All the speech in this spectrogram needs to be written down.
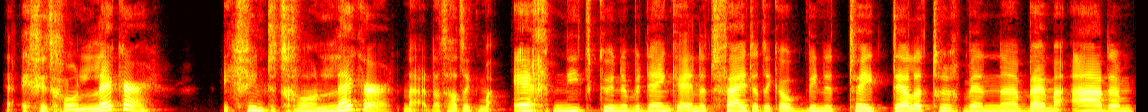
ja, ik vind het gewoon lekker. Ik vind het gewoon lekker. Nou, dat had ik me echt niet kunnen bedenken. En het feit dat ik ook binnen twee tellen terug ben uh, bij mijn adem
